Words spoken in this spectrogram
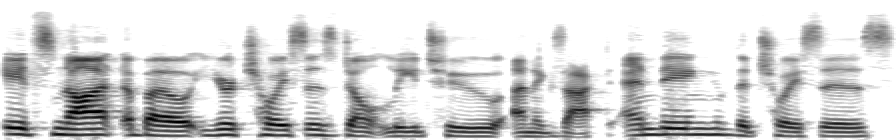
it's not about your choices don't lead to an exact ending. The choices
